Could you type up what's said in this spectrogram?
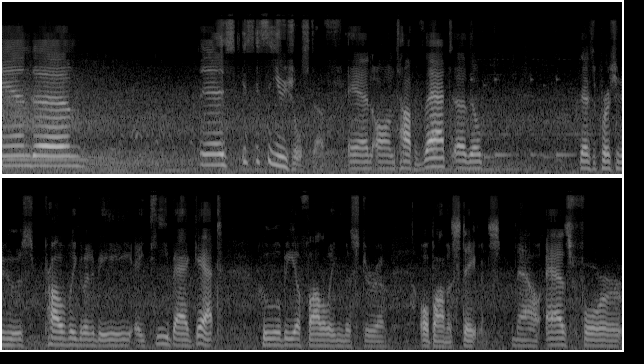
And um, it's, it's, it's the usual stuff. And on top of that, uh, there's a person who's probably going to be a tea baguette who will be following Mr. Obama's statements. Now, as for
